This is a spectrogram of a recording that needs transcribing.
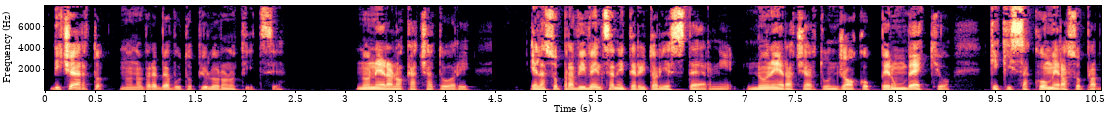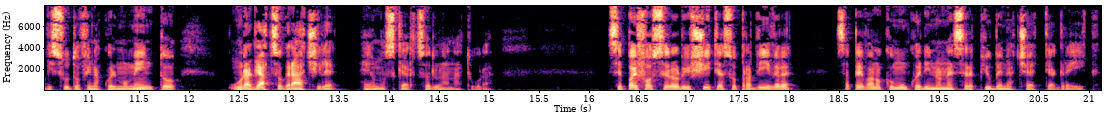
Di certo non avrebbe avuto più loro notizie. Non erano cacciatori e la sopravvivenza nei territori esterni non era certo un gioco per un vecchio che chissà come era sopravvissuto fino a quel momento, un ragazzo gracile è uno scherzo della natura. Se poi fossero riusciti a sopravvivere, sapevano comunque di non essere più ben accetti a Drake.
